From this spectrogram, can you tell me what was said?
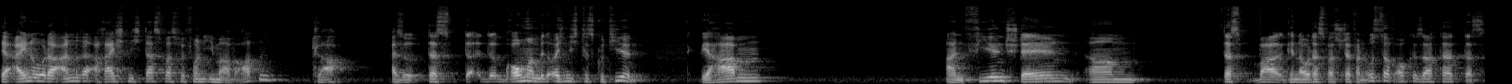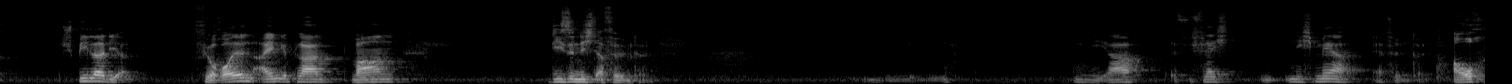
der eine oder andere erreicht nicht das, was wir von ihm erwarten. Klar. Also das da, da brauchen wir mit euch nicht diskutieren. Wir haben an vielen Stellen, ähm, das war genau das, was Stefan Ustorf auch gesagt hat, dass Spieler, die für Rollen eingeplant waren, diese nicht erfüllen können. Ja, vielleicht nicht mehr erfüllen können. Auch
